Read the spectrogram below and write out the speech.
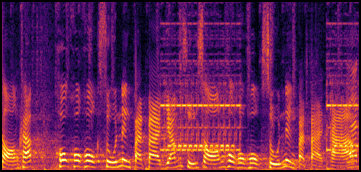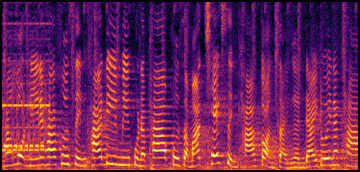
02 ครับ 6660188 ย้ำ02 6660188 ครับ และทั้งหมดนี้นะคะคือสินค้าดีมีคุณภาพคุณสามารถเช็คสินค้าก่อนจ่ายเงินได้ด้วยนะคะ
